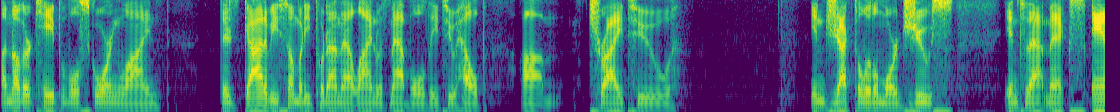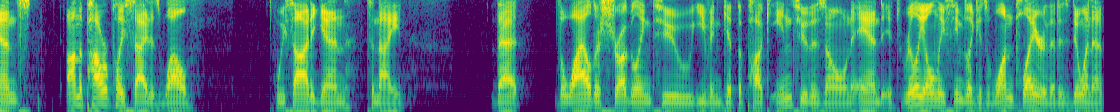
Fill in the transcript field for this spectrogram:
another capable scoring line. There's got to be somebody put on that line with Matt Boldy to help um, try to inject a little more juice into that mix. And on the power play side as well, we saw it again tonight that the Wild are struggling to even get the puck into the zone, and it really only seems like it's one player that is doing it,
